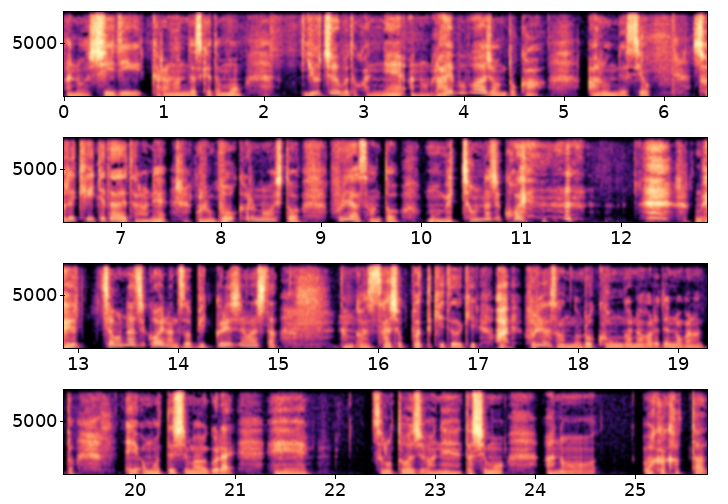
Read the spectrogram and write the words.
あの CD からなんですけども、YouTube とかにね、あの、ライブバージョンとかあるんですよ。それ聞いていただいたらね、このボーカルの人、古谷さんともうめっちゃ同じ声 めっちゃ同じ声なんですよ。びっくりしました。なんか最初パッて聞いた時、あ、古谷さんの録音が流れてんのかなと、えー、思ってしまうぐらい、えー、その当時はね、私も、あの、若かった、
